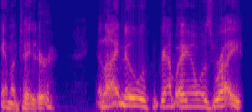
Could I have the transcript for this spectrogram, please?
imitator. And I knew Grandpa Hingham was right.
